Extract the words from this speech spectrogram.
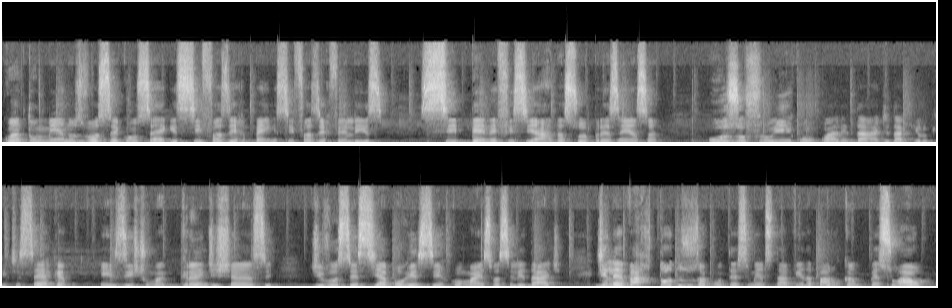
Quanto menos você consegue se fazer bem, se fazer feliz, se beneficiar da sua presença, usufruir com qualidade daquilo que te cerca, existe uma grande chance de você se aborrecer com mais facilidade, de levar todos os acontecimentos da vida para o campo pessoal,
